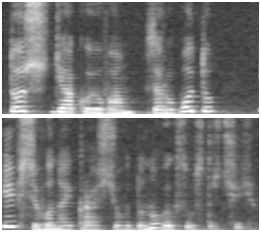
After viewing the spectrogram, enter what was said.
Тож, дякую вам за роботу і всього найкращого. До нових зустрічей.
